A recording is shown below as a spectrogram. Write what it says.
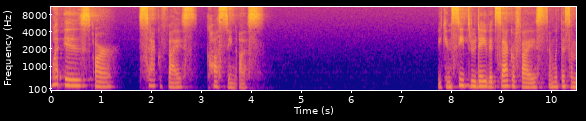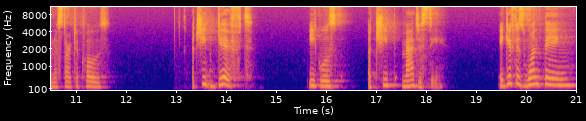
What is our sacrifice costing us. We can see through David's sacrifice, and with this, I'm going to start to close. A cheap gift equals a cheap majesty. A gift is one thing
